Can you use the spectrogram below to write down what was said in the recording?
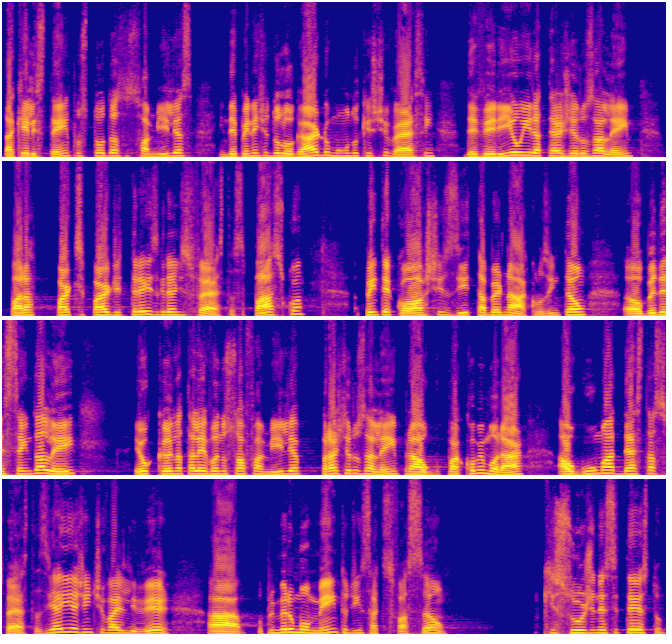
daqueles tempos, todas as famílias, independente do lugar do mundo que estivessem, deveriam ir até Jerusalém para participar de três grandes festas: Páscoa, Pentecostes e Tabernáculos. Então, ah, obedecendo à lei, Eucana está levando sua família para Jerusalém para comemorar alguma destas festas. E aí a gente vai ver ah, o primeiro momento de insatisfação que surge nesse texto,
